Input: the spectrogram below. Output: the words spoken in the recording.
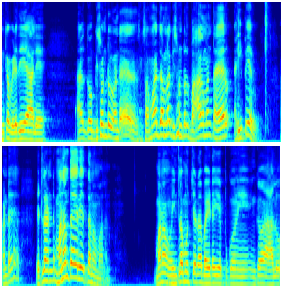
ఇంకా విడదీయాలి. గిసొంటు అంటే సమాజంలో గిసొంటోళ్ళు బాగా మంది తయారు అయిపోయారు. అంటే ఎట్లా అంటే మనం తయారు చేస్తాం వాళ్ళని. మనం ఇంట్లో ముచ్చట బయట చెప్పుకొని ఇంకా వాళ్ళు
